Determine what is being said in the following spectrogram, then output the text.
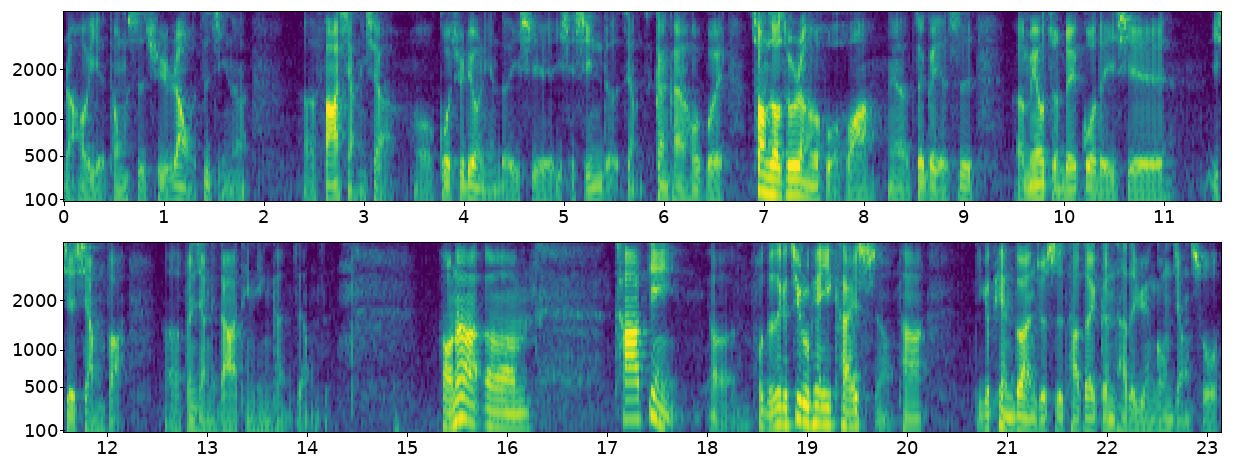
然后也同时去让我自己呢，呃，发想一下我过去六年的一些一些心得，这样子看看会不会创造出任何火花。呃，这个也是呃没有准备过的一些一些想法，呃，分享给大家听听看，这样子。好，那嗯，他电影呃或者这个纪录片一开始啊，他一个片段就是他在跟他的员工讲说。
